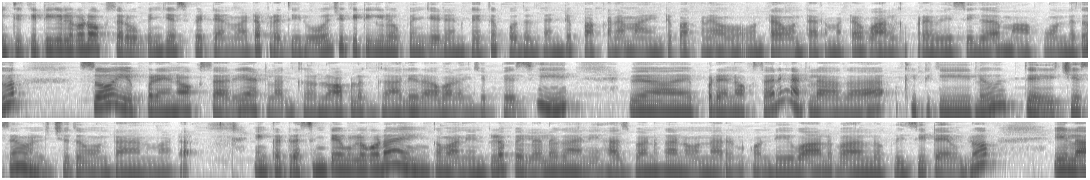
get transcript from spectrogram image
ఇంకా కిటికీలు కూడా ఒకసారి ఓపెన్ చేసి పెట్టానమాట ప్రతిరోజు కిటికీలు ఓపెన్ చేయడానికి అయితే కుదరదంటే పక్కన మా ఇంటి పక్కనే ఉంటా ఉంటారనమాట వాళ్ళకి ప్రవేశిగా మాకు ఉండదు. సో ఎప్పుడైనా ఒకసారి అట్లా లోపలికి గాలి రావాలని చెప్పేసి ఎప్పుడైనా ఒకసారి అట్లాగా కిటికీలు తెరిచేసి ఉంచుతూ ఉంటానన్నమాట. ఇంకా డ్రెస్సింగ్ టేబుల్ కూడా ఇంకా మన ఇంట్లో పిల్లలు కానీ హస్బెండ్ కానీ ఉన్నారనుకోండి వాళ్ళు వాళ్ళు బిజీ టైంలో ఇలా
